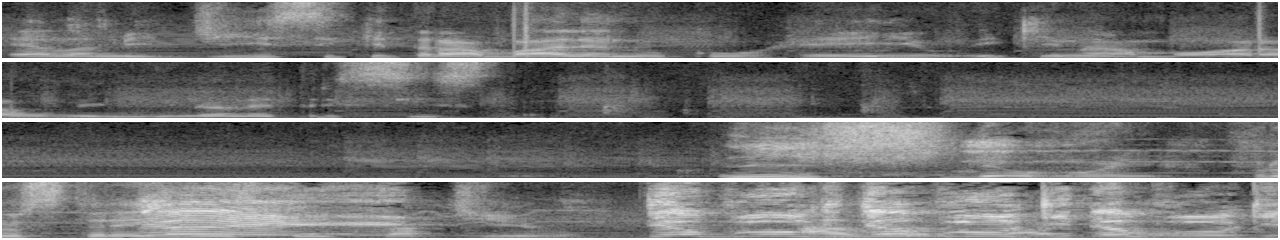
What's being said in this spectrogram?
Ela me disse que trabalha no correio e que namora um menino eletricista. Ixi, deu ruim. Frustrei minha expectativa. Deu bug, Agora, deu bug, tá deu bug.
